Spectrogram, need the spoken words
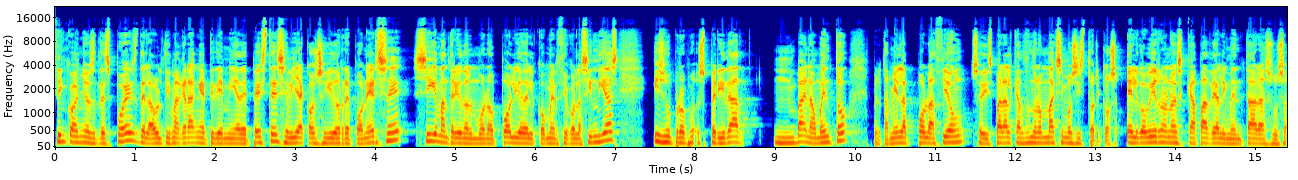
Cinco años después de la última gran epidemia de peste, Sevilla ha conseguido reponerse, sigue manteniendo el monopolio del comercio con las Indias y su prosperidad va en aumento, pero también la población se dispara alcanzando unos máximos históricos. El gobierno no es capaz de alimentar a sus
